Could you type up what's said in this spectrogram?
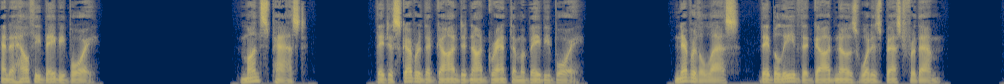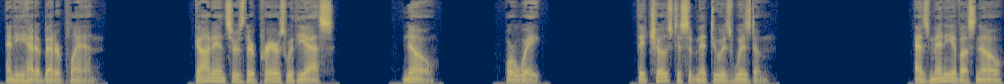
and a healthy baby boy. Months passed. They discovered that God did not grant them a baby boy. Nevertheless, they believe that God knows what is best for them. And He had a better plan. God answers their prayers with yes, no, or wait. They chose to submit to His wisdom. As many of us know,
